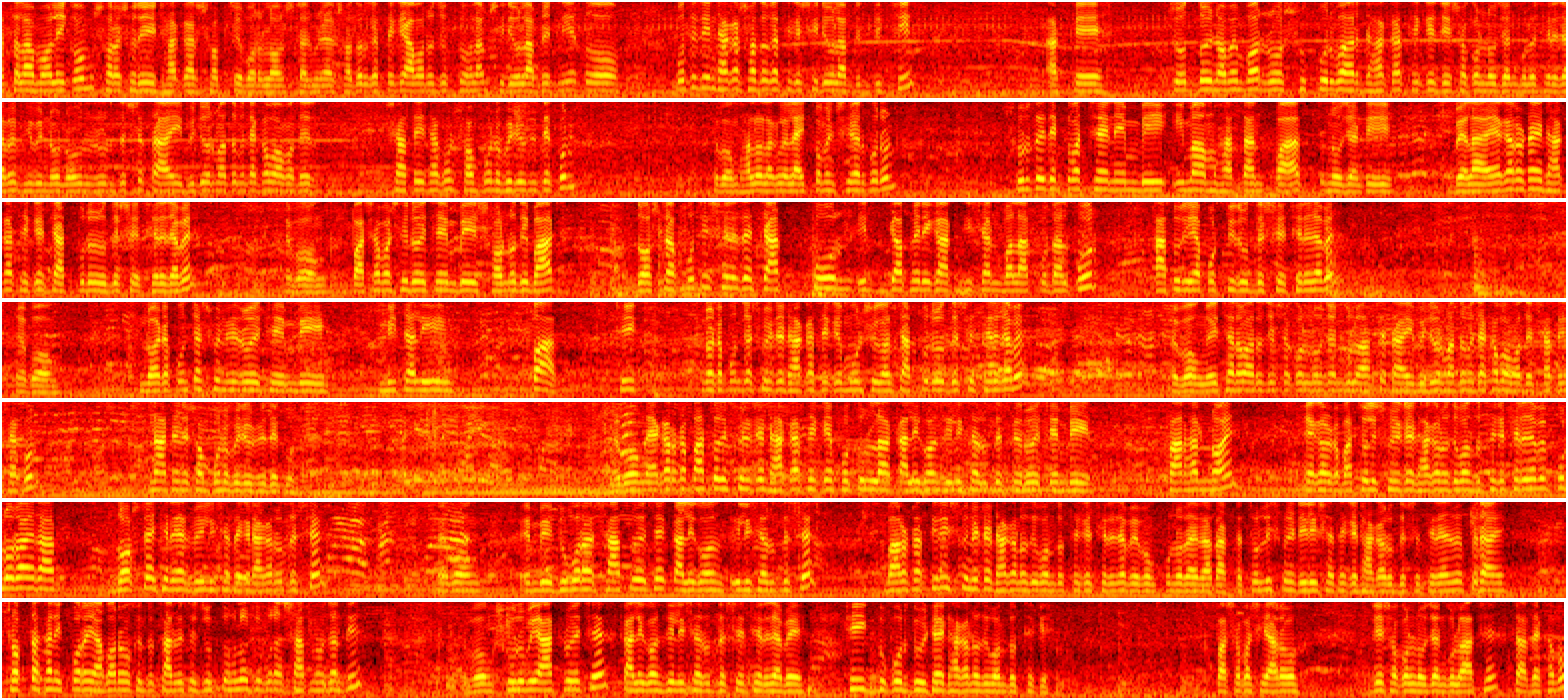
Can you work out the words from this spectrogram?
আসসালামু আলাইকুম। সরাসরি ঢাকার সবচেয়ে বড় লঞ্চ টার্মিনাল সদরঘাট থেকে আবারও যুক্ত হলাম শিডিউল আপডেট নিয়ে। তো প্রতিদিন ঢাকার সদরঘাট থেকে শিডিউল আপডেট দিচ্ছি। আজকে চোদ্দোই নভেম্বর, রোজ শুক্রবার ঢাকা থেকে যে সকল নৌযানগুলো ছেড়ে যাবে বিভিন্ন নৌর উদ্দেশ্যে, তাই ভিডিওর মাধ্যমে দেখাবো। আমাদের সাথেই থাকুন, সম্পূর্ণ ভিডিওটি দেখুন এবং ভালো লাগলে লাইক, কমেন্ট, শেয়ার করুন। শুরুতেই দেখতে পাচ্ছেন এমবি ইমাম হাসান পাস নৌযানটি বেলা এগারোটায় ঢাকা থেকে চাঁদপুরের উদ্দেশ্যে ছেড়ে যাবে এবং পাশাপাশি রয়েছে এমবি স্বর্ণদ্বীপ আট দশটা পঁচিশ মিনিটে চাঁদপুর ঈদগা ফেরিঘাট ঈশানবালা কোদালপুর হাতুরিয়া পট্টির উদ্দেশ্যে ছেড়ে যাবে। এবং নয়টা পঞ্চাশ মিনিটে রয়েছে এমবি মিতালি পাস। ঠিক নটা পঞ্চাশ মিনিটে ঢাকা থেকে মুন্সিগঞ্জ চাঁদপুরের উদ্দেশ্যে ছেড়ে যাবে। এবং এছাড়াও আরও যে সকল নৌজানগুলো আছে, তা এই ভিডিওর মাধ্যমে দেখাবো। আমাদের সাথেই থাকুন। না টেনে সম্পূর্ণ ভিডিওটি দেখুন। এবং এগারোটা পাঁচচল্লিশ মিনিটে ঢাকা থেকে ফতুল্লা, কালীগঞ্জ, ইলিশার উদ্দেশ্যে রয়েছে এমবি ফারহান নয়। এগারোটা পাঁচচল্লিশ মিনিটে ঢাকা নদীবন্দর থেকে ছেড়ে যাবে। পুনরায় রাত দশটায় ছেড়ে আসবে ইলিশা থেকে ঢাকার উদ্দেশ্যে। এবং এমবি যুবরাজ সাত রয়েছে, কালীগঞ্জ, ইলিশার উদ্দেশ্যে। বারোটা তিরিশ মিনিটে ঢাকা নদী বন্দর থেকে ছেড়ে যাবে এবং পুনরায় রাত আটটা চল্লিশ মিনিট ইলিশা থেকে ঢাকার উদ্দেশ্যে ছেড়ে যাবে। প্রায় সপ্তাহখানিক পরে আবারও কিন্তু সার্ভিসে যুক্ত হলো যুবরাজ সাত নৌযানটি এবং সুরভি আট রয়েছে। কালীগঞ্জ ইলিশার উদ্দেশ্যে ছেড়ে যাবে ঠিক দুপুর দুইটায় ঢাকা নদী বন্দর থেকে। পাশাপাশি আরও যে সকল নৌযানগুলো আছে তা দেখাবো।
